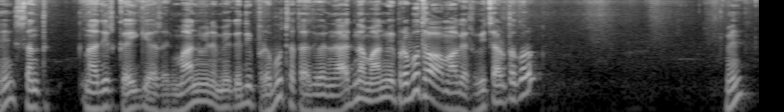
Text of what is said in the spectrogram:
હે, સંત નાજીર કહી ગયા છે, માનવીને મેં કદી પ્રભુ થતા જોયા આજના માનવી પ્રભુ થવા માગે છે. વિચાર તો કરો. હે?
